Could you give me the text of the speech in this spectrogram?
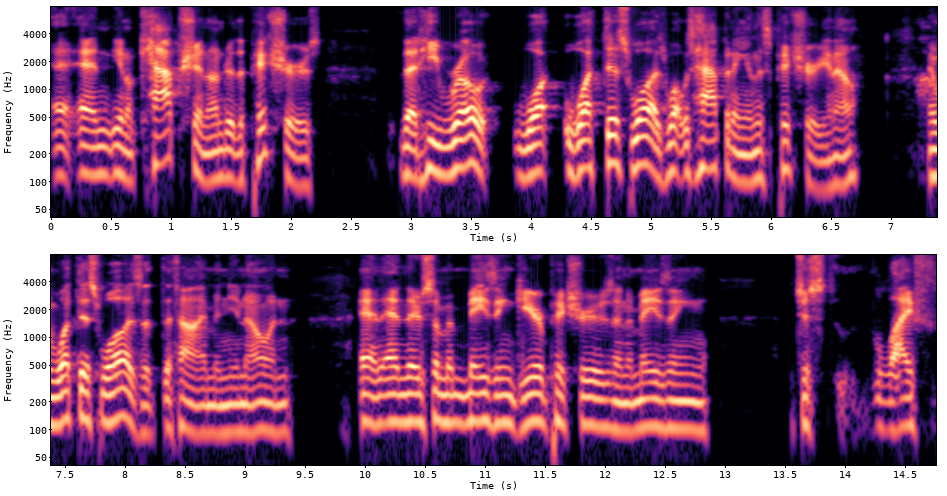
and you know caption under the pictures that he wrote what what this was, what was happening in this picture, you know, and what this was at the time, and you know, and and and there's some amazing gear pictures and amazing just life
